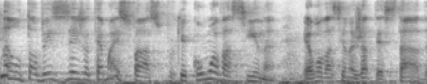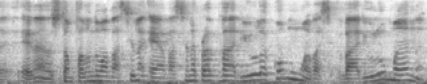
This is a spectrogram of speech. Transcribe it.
Não, talvez seja até mais fácil, porque como a vacina é uma vacina já testada, é, nós estamos falando de uma vacina, é a vacina para varíola comum, a varíola humana,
